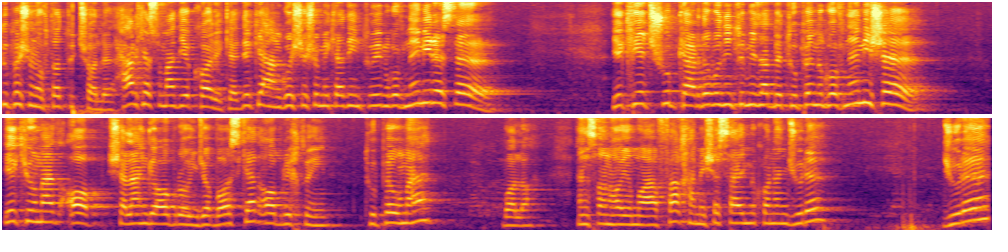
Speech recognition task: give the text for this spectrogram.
توپشون افتاد تو چاله. هر کس اومد یه کاری کرد. یکی انگشتشو می‌کرد این توی می‌گفت نمی‌رسه. یکی یه چوب کرده بود این تو می‌زد به توپه می‌گفت نمیشه. یکی اومد آب شلنگ آب رو اینجا باز کرد آب ریخت تو این. توپه اومد بالا. انسان های موفق همیشه سعی می‌کنن جوره جوره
